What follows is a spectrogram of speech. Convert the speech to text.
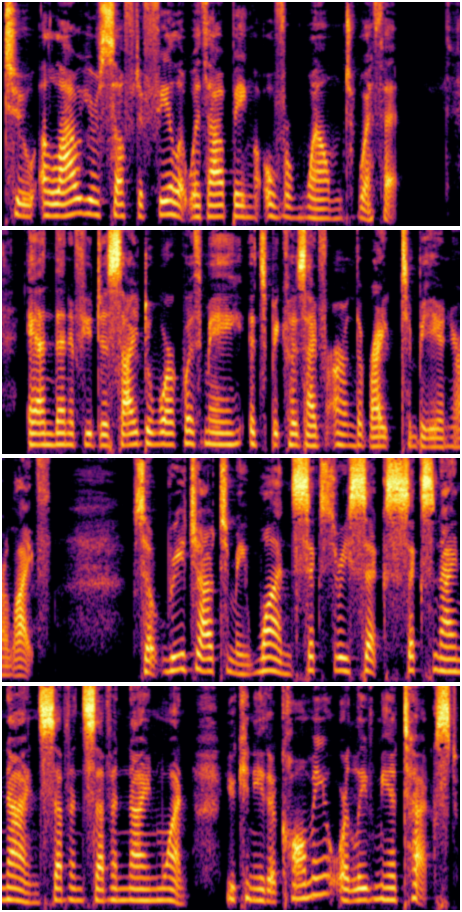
to allow yourself to feel it without being overwhelmed with it. And then if you decide to work with me, it's because I've earned the right to be in your life. So reach out to me, 1-636-699-7791. You can either call me or leave me a text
